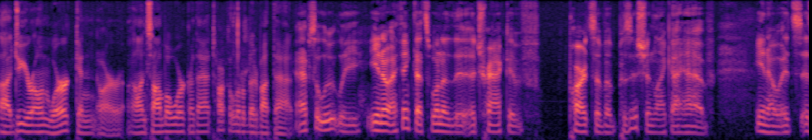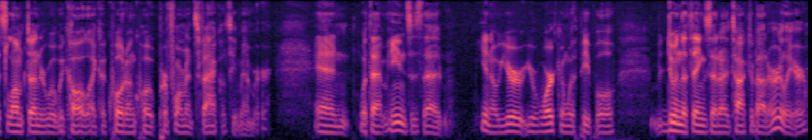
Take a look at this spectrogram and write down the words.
uh, do your own work and or ensemble work or that? Talk a little bit about that. Absolutely. You know, I think that's one of the attractive parts of a position like I have. You know, it's it's lumped under what we call like a quote unquote performance faculty member. And what that means is that, you know, you're you're working with people doing the things that I talked about earlier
